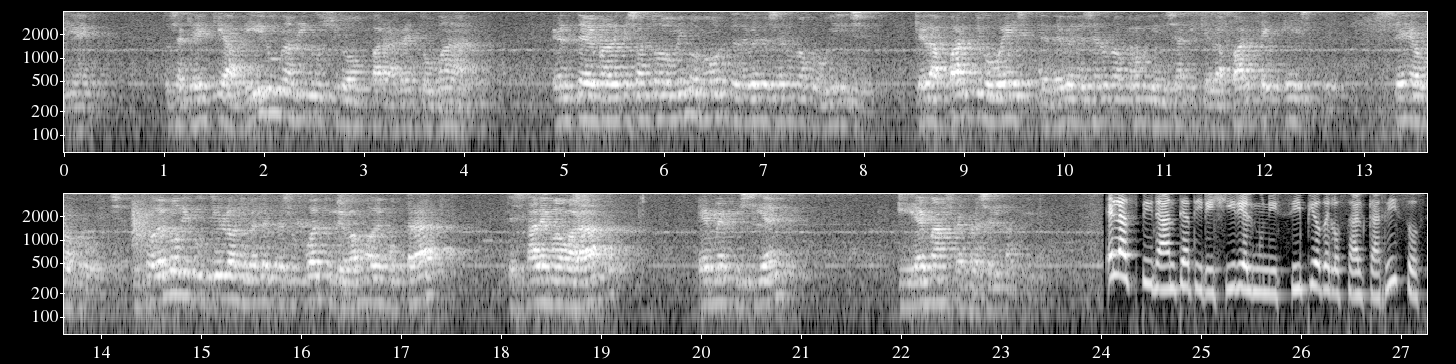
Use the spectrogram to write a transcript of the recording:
bien entonces aquí hay que abrir una discusión para retomar el tema de que Santo Domingo Norte debe de ser una provincia, que la parte oeste debe de ser una provincia y que la parte este sea una provincia. Y podemos discutirlo a nivel del presupuesto y le vamos a demostrar que sale más barato, es más eficiente y es más representativo. El aspirante a dirigir el municipio de Los Alcarrizos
